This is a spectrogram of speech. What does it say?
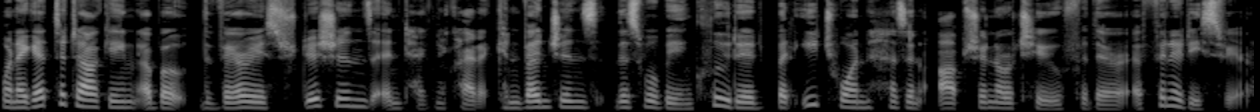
When I get to talking about the various traditions and technocratic conventions, this will be included, but each one has an option or two for their affinity sphere.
